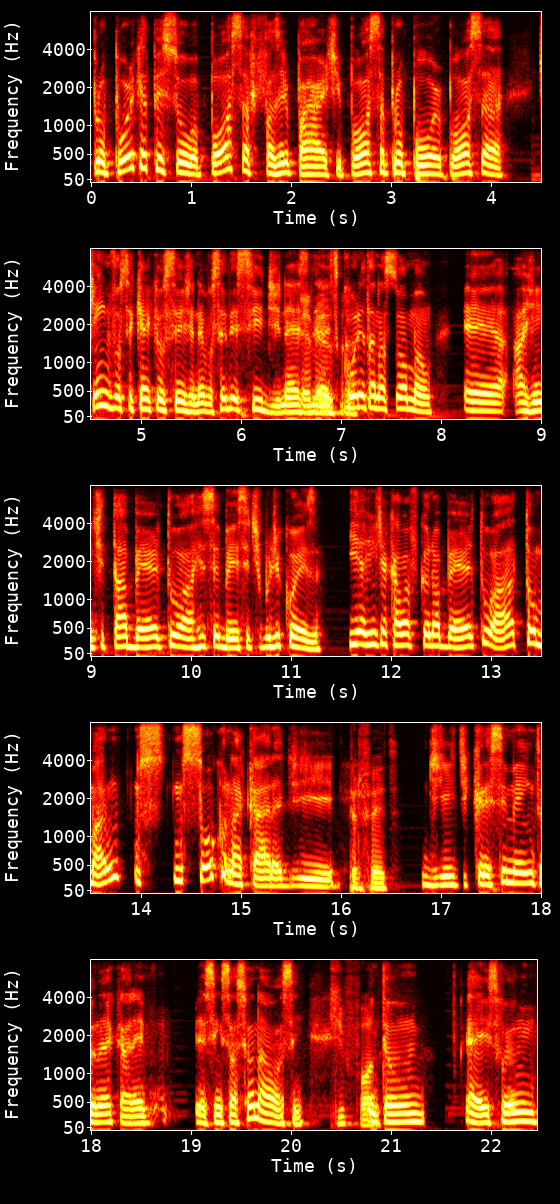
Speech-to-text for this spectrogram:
propor que a pessoa possa fazer parte, possa propor, possa. Quem você quer que eu seja, né? Você decide, né? mesmo, a escolha tá na sua mão. É, a gente tá aberto a receber esse tipo de coisa. E a gente acaba ficando aberto a tomar um, um, um soco na cara de, Perfeito. de, de crescimento, né, cara? É, é sensacional, assim. Que foda. Então, é, isso foi um,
